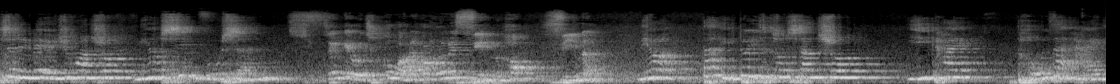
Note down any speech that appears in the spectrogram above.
圣经里面有一句话说，你要信服神。先叫姑啊！你讲那边信恶善啊？你要当你对这座山说移开，投在海里，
